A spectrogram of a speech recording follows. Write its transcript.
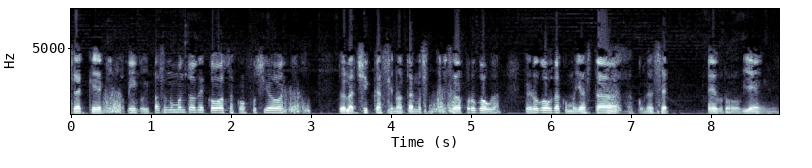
se quede con su amigo. Y pasan un montón de cosas, confusión, pero la chica se nota más interesada por Gouda, pero Gouda como ya está con el cerebro bien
